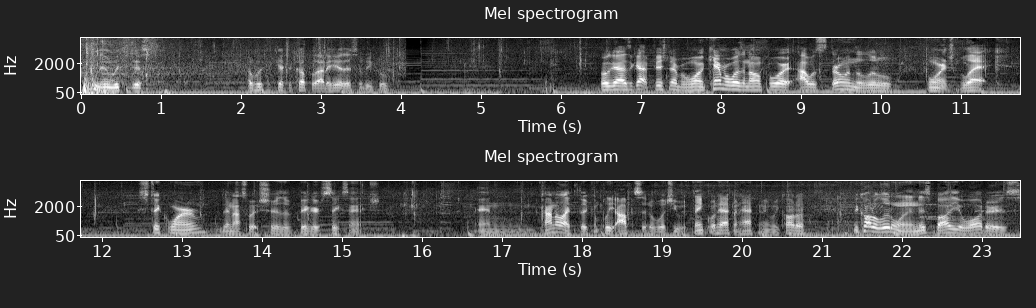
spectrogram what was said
And then we could just, if we could catch a couple out of here, this would be cool. Well, guys, I got fish number one. Camera wasn't on for it. I was throwing the little four-inch black stick worm. Then I switched to the bigger six-inch. And kind of like the complete opposite of what you would think would happen happened. And we caught a we caught a little one and this body of water is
